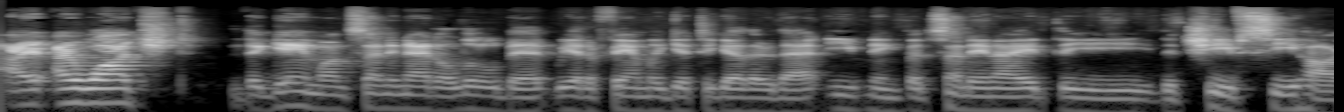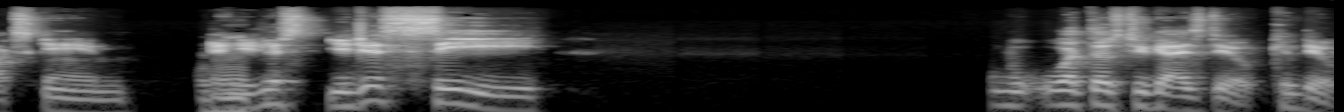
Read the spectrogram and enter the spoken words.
I, I watched the game on Sunday night a little bit. We had a family get together that evening, but Sunday night the the Chiefs Seahawks game, mm-hmm. and you just you just see what those two guys do can do,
